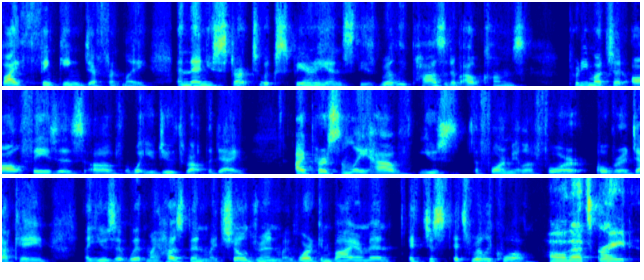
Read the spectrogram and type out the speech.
by thinking differently. And then you start to experience these really positive outcomes pretty much at all phases of what you do throughout the day. I personally have used the formula for over a decade. I use it with my husband, my children, my work environment. It just, it's really cool. Oh, that's great.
